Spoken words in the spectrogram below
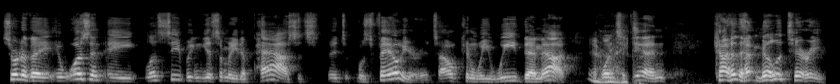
sort of a, it wasn't a, let's see if we can get somebody to pass. It's, it was failure. It's how can we weed them out? Once again, kind of that military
